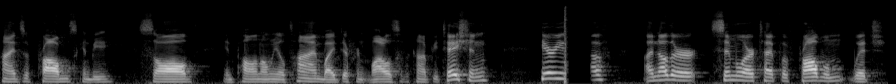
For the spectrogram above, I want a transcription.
kinds of problems can be solved in polynomial time by different models of computation. Here you have another similar type of problem, which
